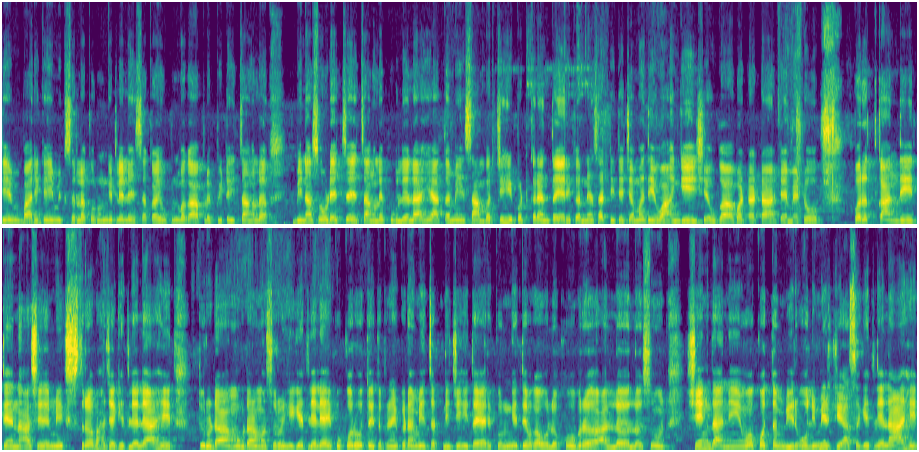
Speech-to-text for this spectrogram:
ते बारीकही मिक्सरला करून घेतलेलं आहे. सकाळी उठून बघा आपलं पीठही चांगलं बिना सोड्याचं आहे चांगलं फुगलेलं आहे. आता मी सांबारची ही पटकऱ्यान तयारी करण्यासाठी त्याच्यामध्ये वांगे शेवगा बटाटा टॅमॅटो परत कांदे त्यांना असे मिक्स्र भाज्या घेतलेल्या आहेत. तुरडा मुगडाळ मसूर ही घेतलेली आहे कुकर होते तोपर्यंत इकडं मी चटणीची ही तयारी करून घेते. बघा ओलं खोबरं आलं लसूण शेंगदाणे व कोथिंबीर ओली मिरची असं घेतलेलं आहे.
